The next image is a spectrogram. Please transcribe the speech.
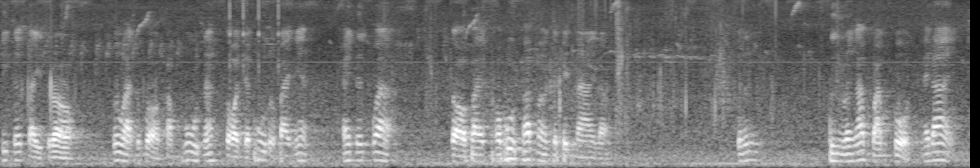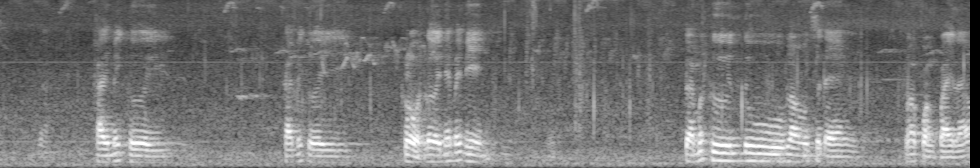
คิดแล้วไตรตรอง เมื่อวานก็บอกคำพูดนะก่อนจะพูดต่อไปเนี่ย ให้นึกว่า ต่อไปพอพูดพับมันจะเป็นนายเราฉะนั้นพึงระงับความโกรธให้ได้นะใครไม่เคย ใครไม่เคยโกรธเลยเนี่ยไม่มี แต่เมื่อคืนดูเราแสดงเราฟังไปแล้ว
